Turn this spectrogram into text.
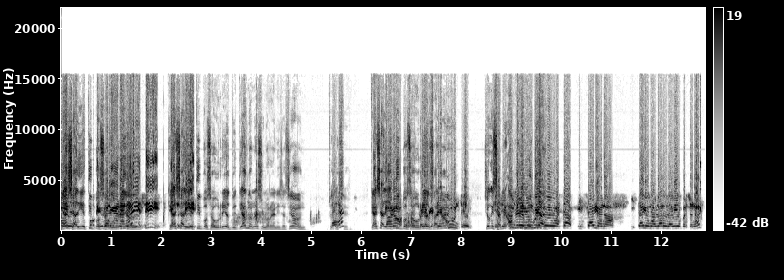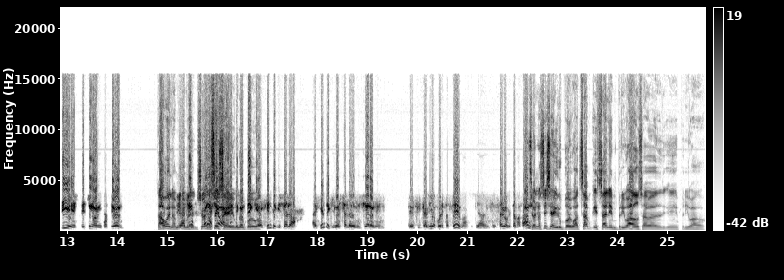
que haya 10 o que tipos aburridos. nadie, sí, que haya sí. 10 tipos aburridos tuiteando no es una organización. Yo qué ¿Ah? sé. Que haya No, 10 no, tipos aburridos que se junten. Yo que que sé, a mí- se mí junten me en un grupo de WhatsApp y salgan a y salgan a hablar de la vida personal, sí, es, es una organización. Está bueno, a mí no me- Mira, yo no sé si hay un grupo de... hay gente que ya la hay gente que ya la denunciaron en, en fiscalía por estos temas, o sea, es algo que está pasando. Yo no sé si hay grupos de WhatsApp que salen privados, a, eh, privados,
